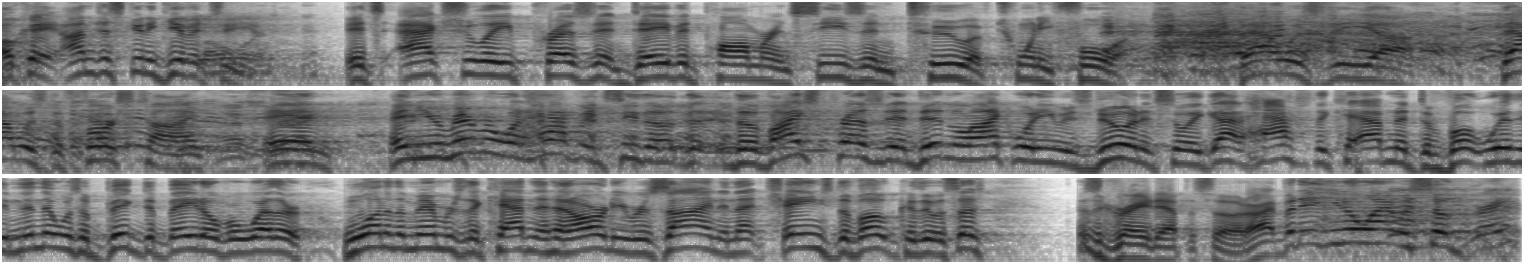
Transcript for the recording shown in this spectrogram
Okay, I'm just going to give it to you. It's actually President David Palmer in season two of 24. That was the uh, that was the first time, and and you remember what happened? See, the, the, the, vice president didn't like what he was doing, and so he got half the cabinet to vote with him. Then there was a big debate over whether one of the members of the cabinet had already resigned, and that changed the vote because it was such. It was a great episode, all right? But you know why it was so great?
